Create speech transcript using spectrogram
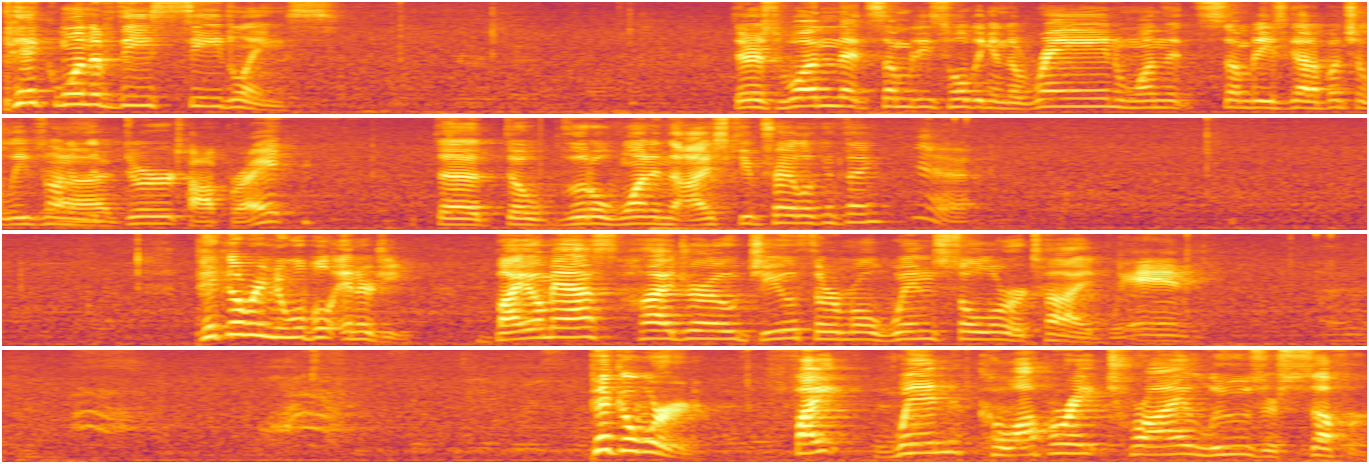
Pick one of these seedlings. There's one that somebody's holding in the rain, one that somebody's got a bunch of leaves on in Uh, the dirt. Top right. The the little one in the ice cube tray looking thing. Yeah. Pick a renewable energy. Biomass, hydro, geothermal, wind, solar, or tide. Win. Pick a word. Fight, win, cooperate, try, lose, or suffer.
